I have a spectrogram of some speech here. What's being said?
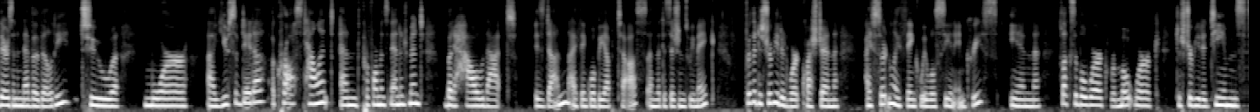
there's an inevitability to more. Uh, use of data across talent and performance management, but how that is done, I think will be up to us and the decisions we make. For the distributed work question, I certainly think we will see an increase in flexible work, remote work, distributed teams.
